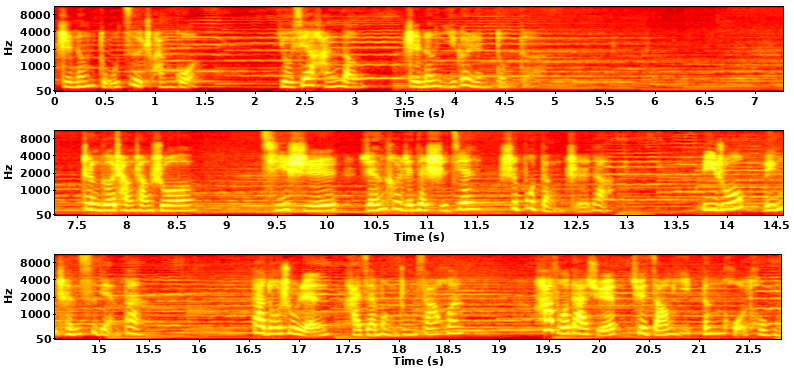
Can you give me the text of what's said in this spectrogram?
只能独自穿过，有些寒冷只能一个人懂得。郑哥常常说：“其实人和人的时间是不等值的，比如凌晨四点半。”大多数人还在梦中撒欢，哈佛大学却早已灯火通明。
